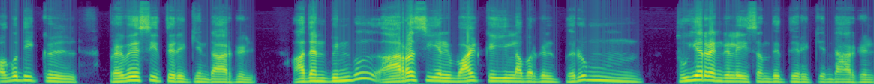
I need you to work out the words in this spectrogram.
பகுதிக்குள் பிரவேசித்திருக்கின்றார்கள். அதன் பின்பு அரசியல் வாழ்க்கையில் அவர்கள் பெரும் துயரங்களை சந்தித்திருக்கின்றார்கள்.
